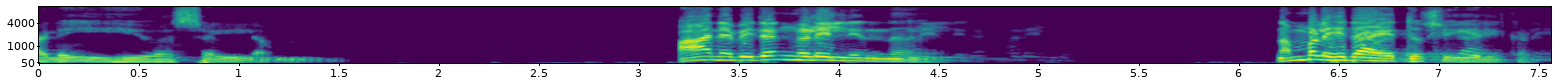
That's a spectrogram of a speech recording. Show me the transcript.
അലൈഹി വസല്ലം. ആ നബിതങ്ങളിൽ നിന്ന് നമ്മൾ ഹിദായത്ത് സ്വീകരിക്കണം.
